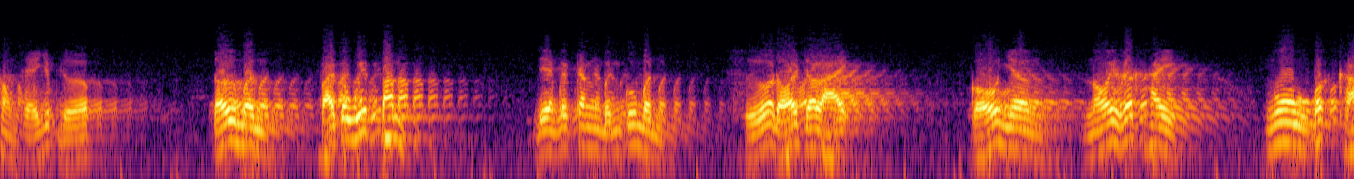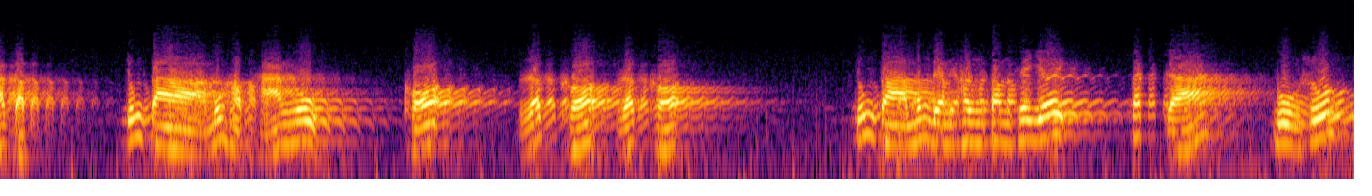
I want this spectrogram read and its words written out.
không thể giúp được. Tự mình phải có quyết tâm. Đem cái căn bệnh của mình sửa đổi trở lại. Cổ nhân nói rất hay, ngu bất khả cập. Chúng ta muốn học hạ ngu. Khó, rất khó rất khó. Chúng ta muốn đem thân tâm thế giới, tất cả buông xuống.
